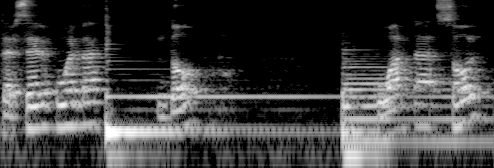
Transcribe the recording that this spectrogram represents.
Tercera cuerda, do cuarta sol,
